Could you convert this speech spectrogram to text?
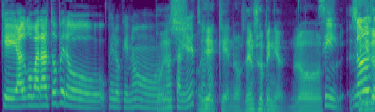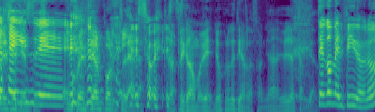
que algo barato pero, pero que no, no Pues, está bien hecho. Oye, ¿no? que nos den su opinión. Los Sí, no nos dejéis, eh, influenciar por Clara. Eso Que es. lo ha explicado muy bien. Yo creo que tienes razón. Ya, yo ya he cambiado. Te he convencido, ¿no?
